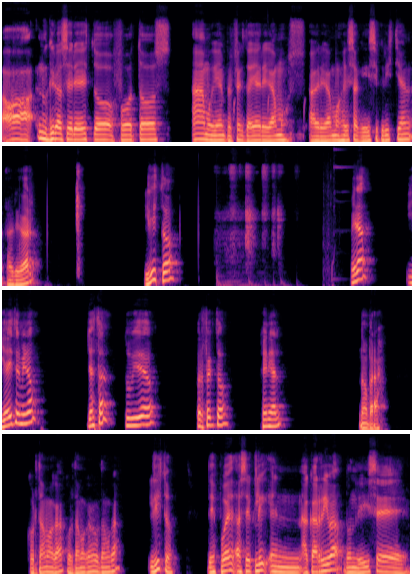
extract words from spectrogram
Ah, no quiero hacer esto, fotos. Ah, muy bien, perfecto. Ahí agregamos, agregamos esa que dice Cristian, agregar. Y listo. Mira, y ahí terminó. Ya está, tu video. Perfecto, genial. No, para. Cortamos acá, cortamos acá, cortamos acá. Y listo. Después hace clic en acá arriba donde dice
